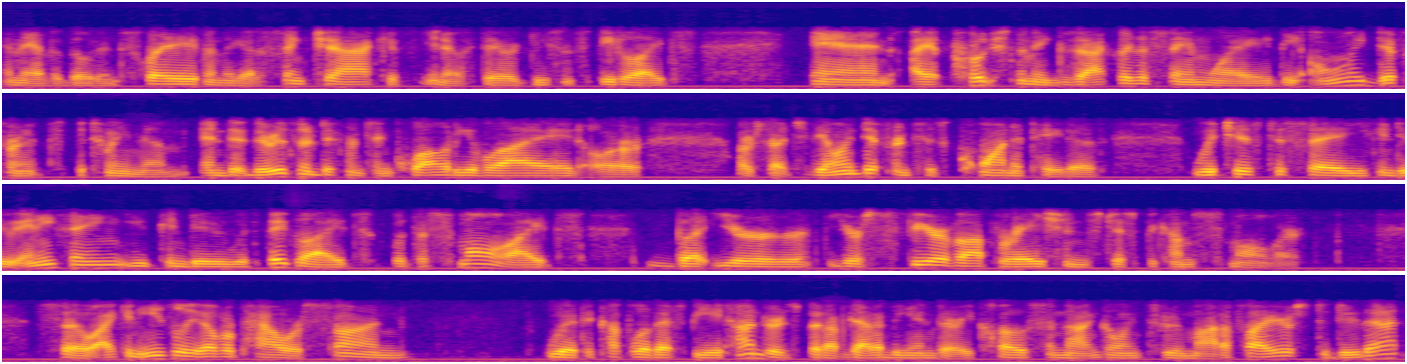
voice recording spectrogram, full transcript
and they have a built-in slave, and they got a sync jack if you know if they're decent speedlights and I approach them exactly the same way. The only difference between them, and there is no difference in quality of light or or such. The only difference is quantitative, which is to say you can do anything you can do with big lights with the small lights, but your your sphere of operations just becomes smaller. So I can easily overpower Sun with a couple of SB800s, but I've got to be in very close and not going through modifiers to do that.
